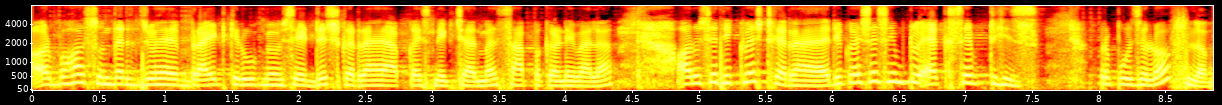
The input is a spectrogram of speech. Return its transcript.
और बहुत सुंदर जो है ब्राइट के रूप में उसे एड्रेस कर रहा है आपका स्नैक चार्मर सांप पकड़ने वाला और उसे रिक्वेस्ट कर रहा है। Request him to accept his proposal of love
